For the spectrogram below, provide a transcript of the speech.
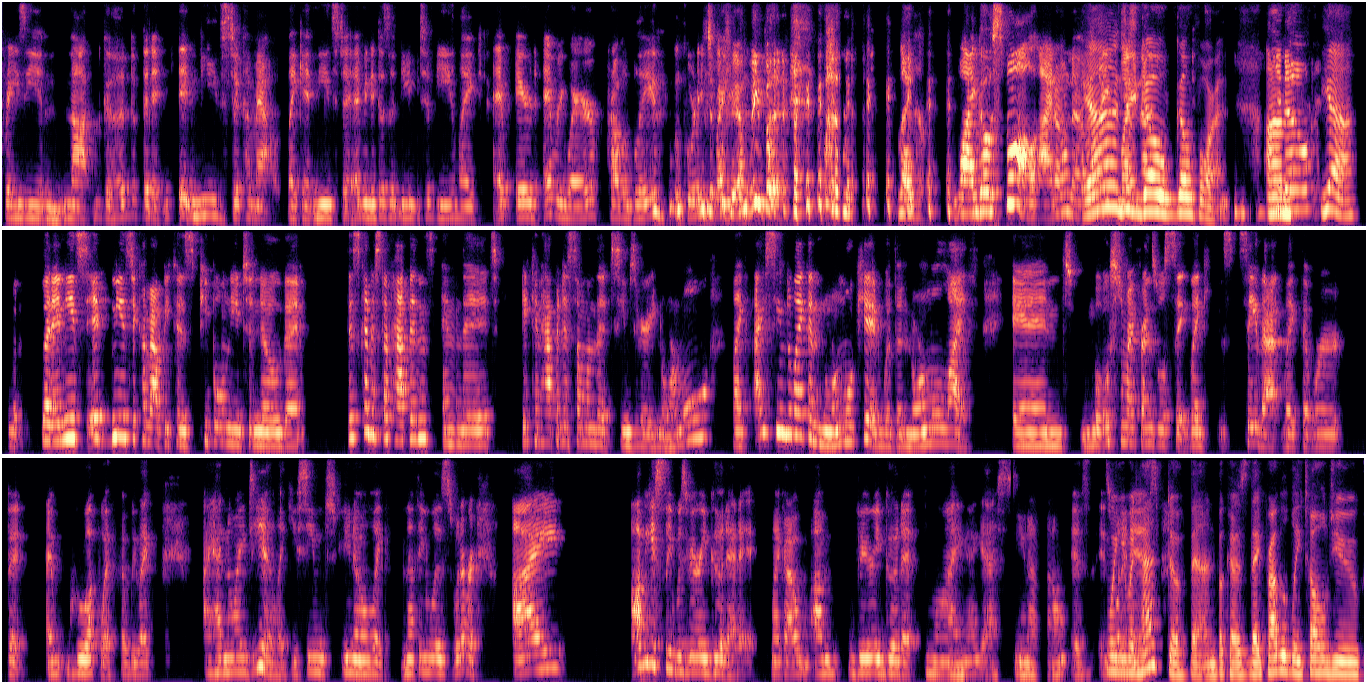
crazy and not good that it it needs to come out like it needs to i mean it doesn't need to be like aired everywhere probably according to my family but, but like why go small? I don't know. Yeah like, just go go for it. Um, you know? yeah. But it needs it needs to come out because people need to know that this kind of stuff happens and that it can happen to someone that seems very normal. Like i seemed like a normal kid with a normal life. And most of my friends will say like say that like that we're that i grew up with they'll be like i had no idea. Like you seemed you know like nothing was whatever i obviously was very good at it like I, i'm very good at lying i guess you know is, is well you would is. have to have been because they probably told you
